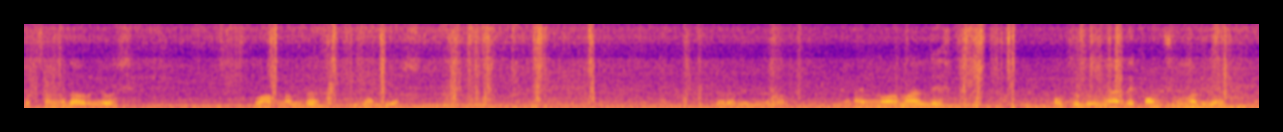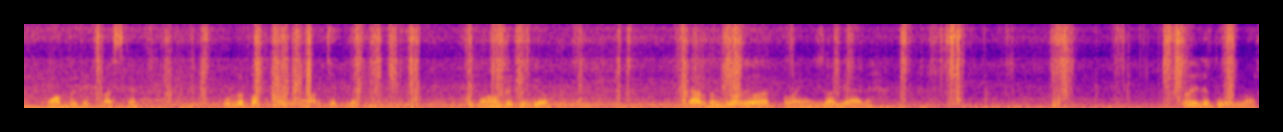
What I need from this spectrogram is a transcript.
çok samimi davranıyorlar. Bu anlamda güzel bir yer. Hani normalde oturduğum yerde komşumla bile muhabbet etmezken burada bakkal, marketle muhabbet ediyor. Yardımcı oluyorlar falan güzel yani. Böyle durumlar.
